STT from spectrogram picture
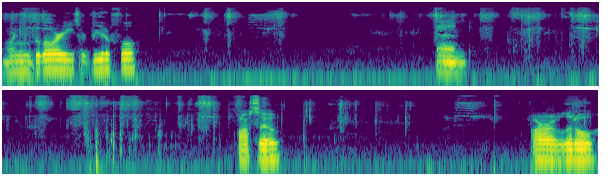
Morning glories are beautiful. And also our little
